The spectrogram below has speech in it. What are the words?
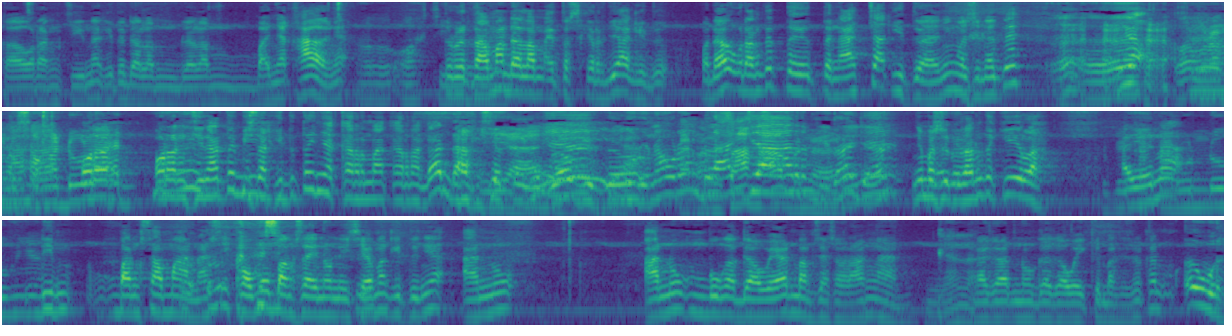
ke orang Cina gitu dalam dalam banyak halnya. Oh, wah, Cina. terutama dalam etos kerja gitu. Padahal orang teh teu teu ngaca gitu anjing maksudnya teh. Ya, Orang bisa orang orang Cina teh bisa gitu teh nya karena karena gadang sih teh Iya, goblok gitu. Kuduna orang belajar gitu ya. Ya maksud orang teh kieu lah. Ayeuna di bangsa mana sih kamu bangsa Indonesia mah gitunya anu anu embu ngagawean bangsa sorangan. Ngaga nu gagawekeun bangsa sorangan kan eueuh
